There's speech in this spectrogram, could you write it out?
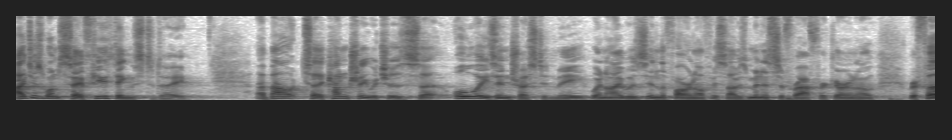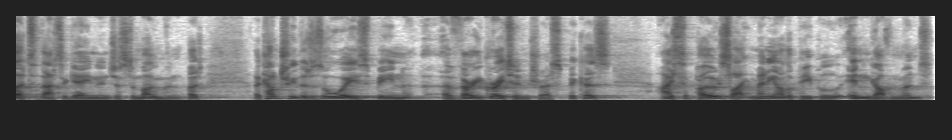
I just want to say a few things today about a country which has uh, always interested me. When I was in the Foreign Office, I was Minister for Africa, and I'll refer to that again in just a moment. But a country that has always been of very great interest because I suppose, like many other people in government,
